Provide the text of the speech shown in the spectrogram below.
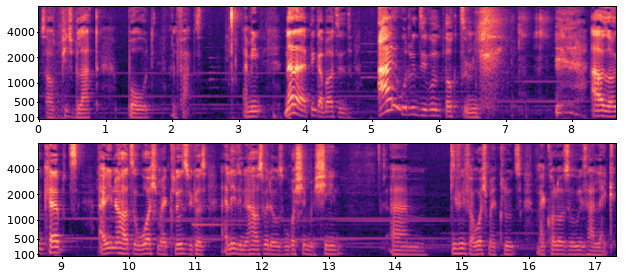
So I was pitch black, bald, and fat. I mean, now that I think about it, I wouldn't even talk to me. I was unkept. I didn't know how to wash my clothes because I lived in a house where there was washing machine. Um, even if I wash my clothes, my colors always had like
